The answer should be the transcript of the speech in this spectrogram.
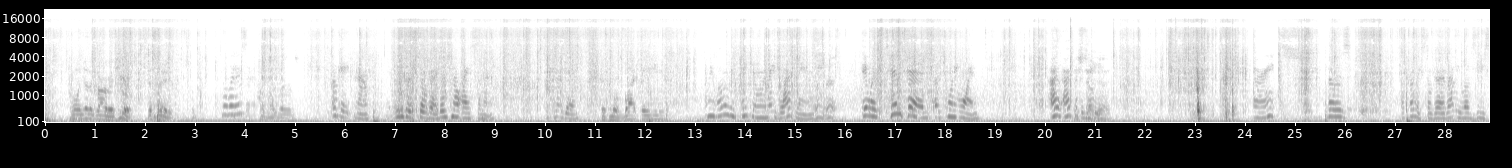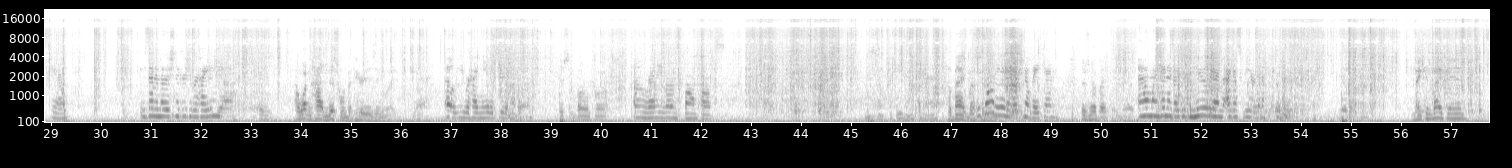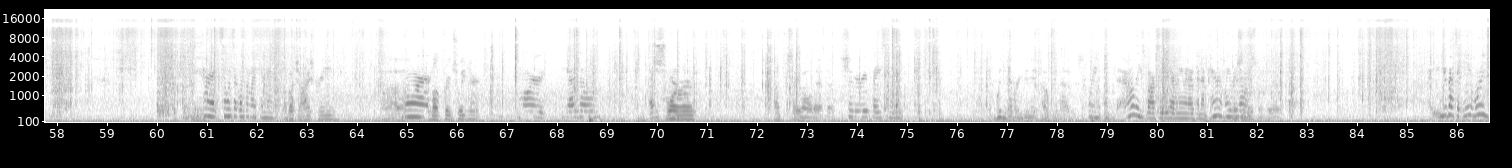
Go into the garbage. Here, this new Well, what is it? hot dog buns. Okay, now these are still good. There's no ice in there. These are good. There's more black beans. I mean, what were we thinking when we made black beans? It was 10 10 of 21. I, I They're put the date. good. All right. Those are probably still good. Riley loves these too. Was that another Snickers you were hiding? Yeah. I wasn't hiding this one, but here it is anyway. Oh, you were hiding the other two, but not this one? There's some bomb pops. Oh, Riley loves bomb pops. I'm just gonna put these in here. The bag busted. Is that it? There's no bacon? There's no bacon. But Oh my goodness, I just knew and I guess we were gonna. no bacon. Bacon, bacon. Alright, so what's it looking like in there? A bunch of ice cream. Uh, More, monk fruit sweetener. Yazo. ice Swerve. I'd save all that though. Sugar replacement. We never even open those. I mean, all these boxes we haven't even opened. Apparently we Actually, don't. this one's good. You about to eat one?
